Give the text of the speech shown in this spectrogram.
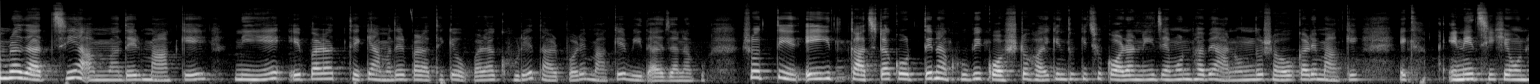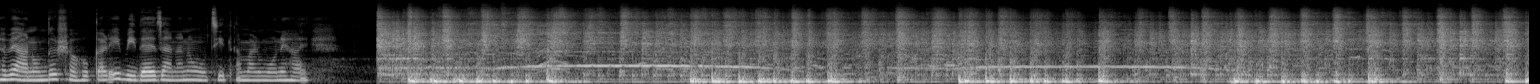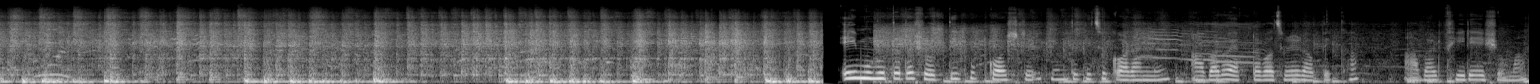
আমরা যাচ্ছি আমাদের মাকে নিয়ে এ পাড়ার থেকে, আমাদের পাড়া থেকে ও পাড়া ঘুরে তারপরে মাকে বিদায় জানাব। সত্যি এই কাজটা করতে না খুবই কষ্ট হয়, কিন্তু কিছু করার নেই। যেমনভাবে আনন্দ সহকারে মাকে এনেছি, সেমনভাবে আনন্দ সহকারেই বিদায় জানানো উচিত আমার মনে হয়। এই মুহূর্তটা সত্যি খুব কষ্টের, কিন্তু কিছু করার নেই। আবারও একটা বছরের অপেক্ষা। আবার ফিরে এসো, মা।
